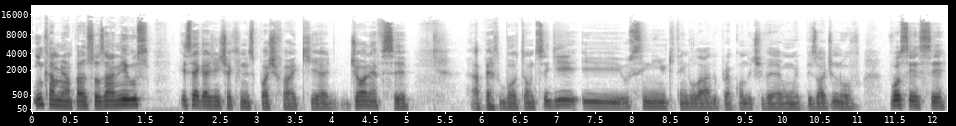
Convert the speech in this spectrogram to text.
encaminhar para os seus amigos. E segue a gente aqui no Spotify, que é Johnny FC aperta o botão de seguir e o sininho que tem do lado para quando tiver um episódio novo você ser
